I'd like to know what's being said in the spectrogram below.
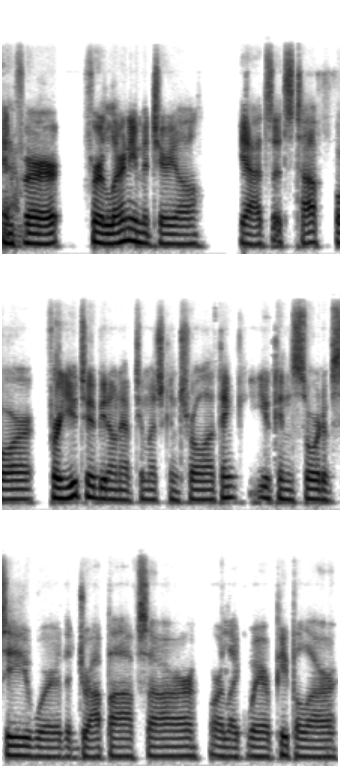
And Yeah. for for learning material, yeah, it's it's tough for for YouTube. You don't have too much control. I think you can sort of see where the drop offs are, or like where people are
